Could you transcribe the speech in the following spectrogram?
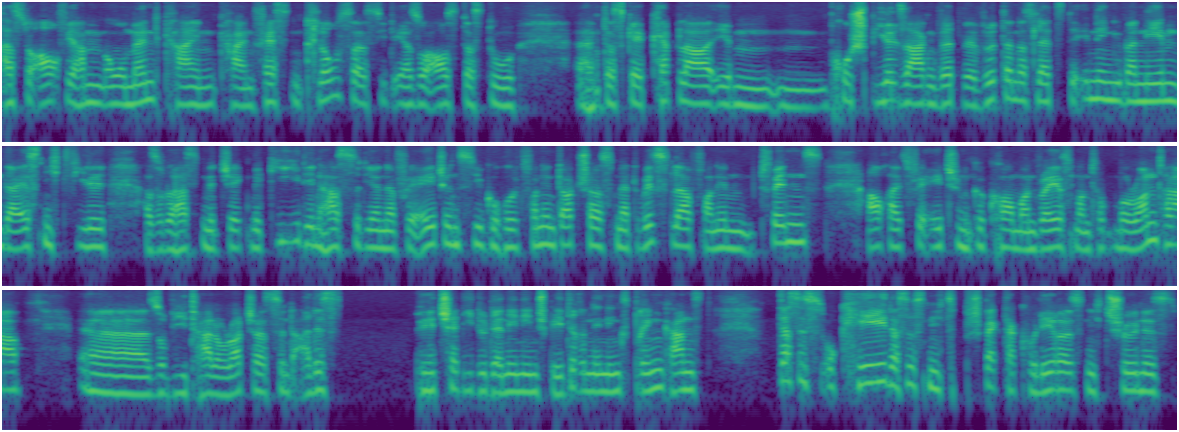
hast du auch, wir haben im Moment keinen keinen festen Closer. Es sieht eher so aus, dass du, äh, dass Gabe Kepler eben mh, mm, pro Spiel sagen wird, wer wird dann das letzte Inning übernehmen. Da ist nicht viel. Also du hast mit Jake McGee, den hast du dir in der Free Agency geholt von den Dodgers, Matt Whistler von den Twins, auch als Free Agent gekommen, Andreas Moronta äh, sowie Tyler Rogers sind alles Pitcher, die du dann in den späteren Innings bringen kannst. Das ist okay, das ist nichts Spektakuläres, nichts Schönes,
